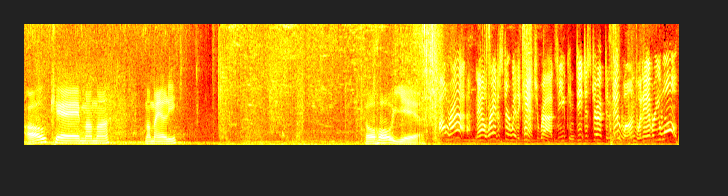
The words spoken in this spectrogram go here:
Okay, Mama. Mama Ellie. Oh yeah. All right, now register with a catch ride so you can digistruct a new one whenever you want.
